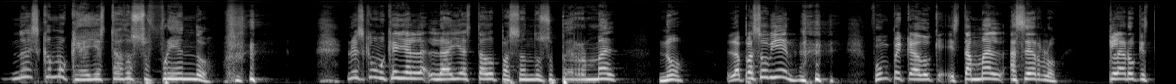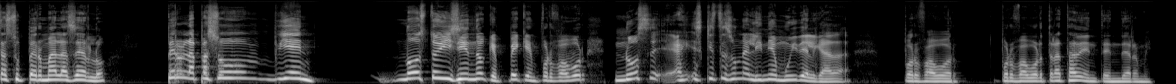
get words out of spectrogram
No es como que haya estado sufriendo. no es como que ella la haya estado pasando súper mal. No, la pasó bien. Fue un pecado que está mal hacerlo. Claro que está súper mal hacerlo, pero la pasó bien. No estoy diciendo que pequen, por favor. No sé, es que esta es una línea muy delgada. Por favor, por favor, trata de entenderme.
